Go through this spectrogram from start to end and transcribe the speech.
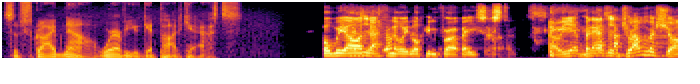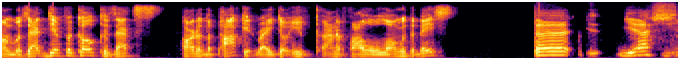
Subscribe now wherever you get podcasts. But we are As a drum- definitely looking for a bassist. Oh yeah, but as a drummer, Sean, was that difficult? Because that's part of the pocket, right? Don't you kind of follow along with the bass? Uh, yes,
